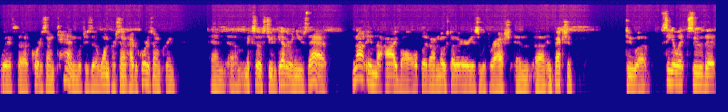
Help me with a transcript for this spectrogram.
with uh, cortisone 10, which is a one percent hydrocortisone cream, and um, mix those two together and use that, not in the eyeball, but on most other areas with rash and uh, infection, to uh, seal it, soothe it,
